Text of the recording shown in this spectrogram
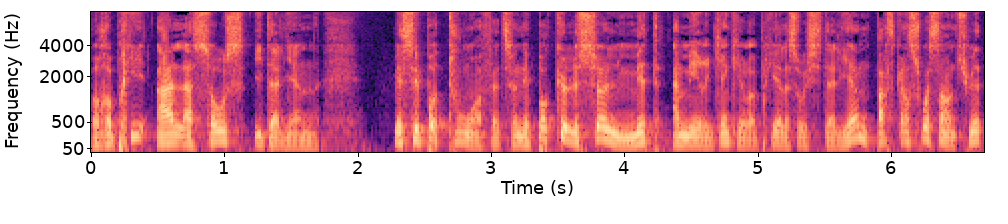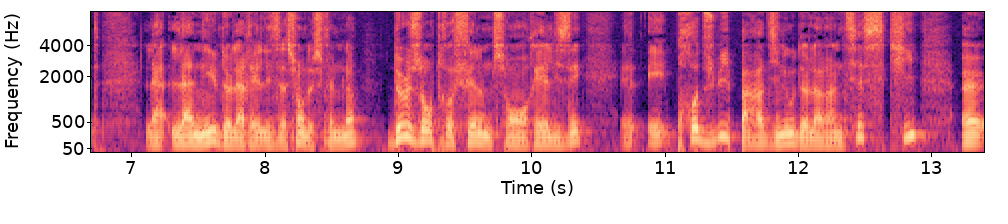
repris à la sauce italienne. Mais c'est pas tout, en fait. Ce n'est pas que le seul mythe américain qui est repris à la sauce italienne, parce qu'en 68, l'année la, de la réalisation de ce film-là, deux autres films sont réalisés et, produits par Dino De Laurentiis, qui euh,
